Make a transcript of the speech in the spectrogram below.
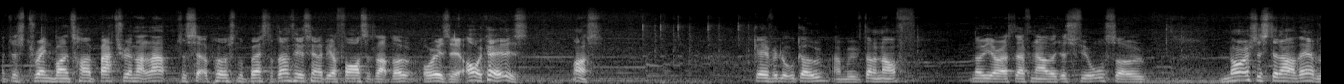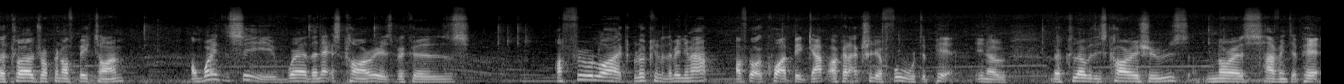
I just drained my entire battery in that lap to set a personal best. I don't think it's going to be a fastest lap though, or is it? Oh, okay, it is. Nice. Gave it a little go, and we've done enough. No ERS left now, they're just fuel, so Norris is still out there, Leclerc dropping off big time. I'm waiting to see where the next car is because I feel like looking at the minimap, I've got a quite big gap. I can actually afford to pit. You know, Leclerc with his car issues, Norris having to pit.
